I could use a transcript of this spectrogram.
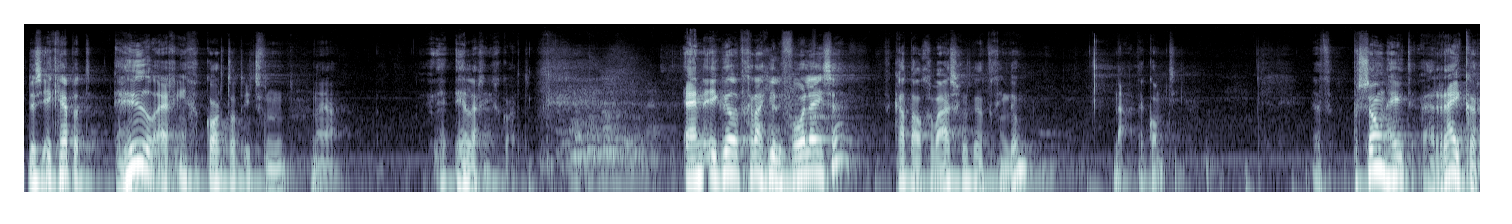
Dus ik heb het heel erg ingekort tot iets van, nou ja, heel erg ingekort. En ik wil het graag jullie voorlezen. Ik had al gewaarschuwd dat ik het ging doen. Nou, daar komt hij. De persoon heet Rijker.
